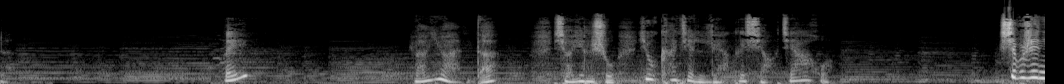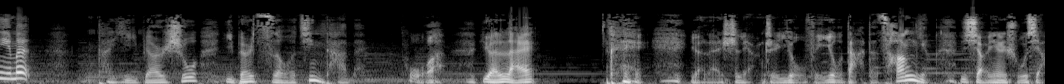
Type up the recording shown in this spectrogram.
了。哎，远远的，小鼹鼠又看见两个小家伙。是不是你们？他一边说一边走近他们。我原来，原来是两只又肥又大的苍蝇。小鼹鼠想：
